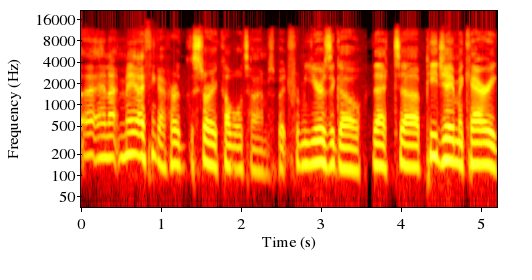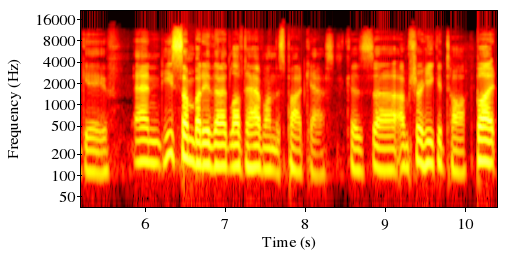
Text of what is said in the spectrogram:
uh, and I may I think I've heard the story a couple of times, but from years ago that uh, PJ McCary gave, and he's somebody that I'd love to have on this podcast because uh, I'm sure he could talk. But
